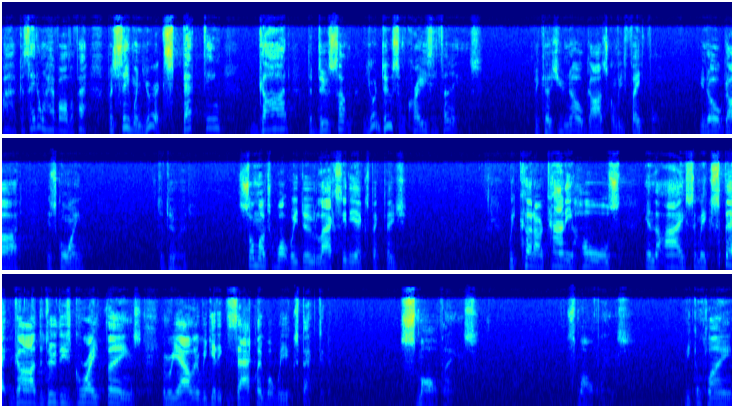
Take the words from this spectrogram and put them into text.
Why? Because they don't have all the facts. But see, when you're expecting God to do something, you'll do some crazy things because you know God's going to be faithful. You know God is going to do it. So much of what we do lacks any expectation. We cut our tiny holes in the ice and we expect God to do these great things. In reality, we get exactly what we expected small things. Small things. We complain,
